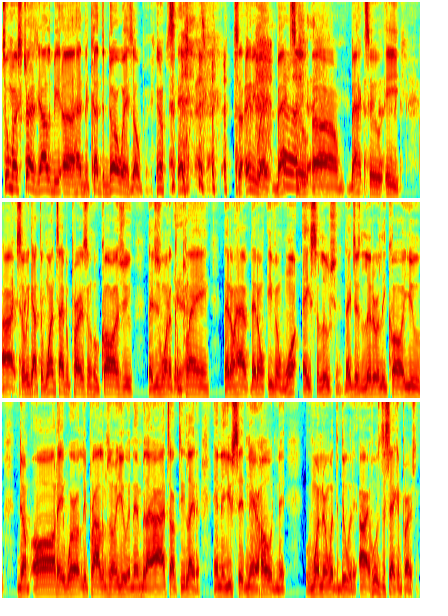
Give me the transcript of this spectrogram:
Too much stress, y'all would be uh, had to cut the doorways open. You know what I'm saying? So anyway, back to um, back to E. All right, so we got the one type of person who calls you. They just want to Yeah. complain. They don't have. They don't even want a solution. They just literally call you, dump all their worldly problems on you, and then be like, "All right, I'll talk to you later." And then you sitting there holding it, wondering what to do with it. All right, who's the second person?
